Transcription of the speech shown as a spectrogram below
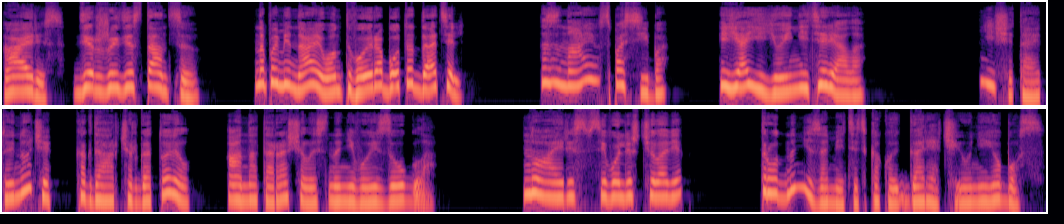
«Айрис, держи дистанцию!» Напоминаю, он твой работодатель». «Знаю, спасибо. Я ее и не теряла». Не считая той ночи, когда Арчер готовил, а она таращилась на него из-за угла. Но Айрис всего лишь человек. Трудно не заметить, какой горячий у нее босс.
